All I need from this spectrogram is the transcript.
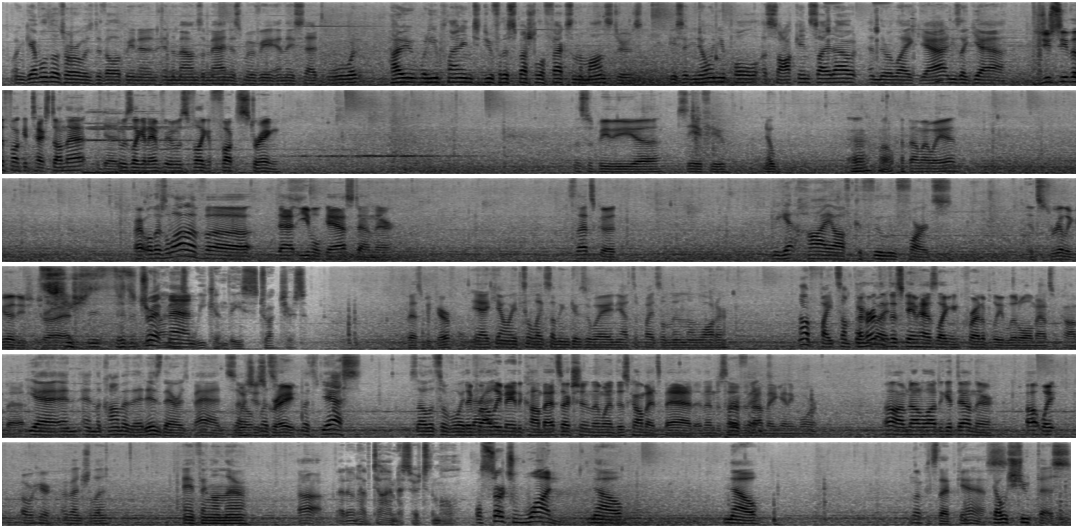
When Guillermo del Toro was developing in, in the Mountains of Madness movie, and they said, well, "What? How do you? What are you planning to do for the special effects on the monsters?" He said, "You know when you pull a sock inside out, and they're like, yeah," and he's like, "Yeah." Did you see the fucking text on that? I did. It was like an it was like a fucked string. This would be the uh See if you. Nope. Uh, well, I found my way in. Alright, well, there's a lot of uh, that evil gas down there. So that's good. We get high off Cthulhu farts. It's really good. You should try it. it's a trip, Time man. has weakened these structures. Best be careful. Yeah, I can't wait till like something gives away and you have to fight something in the water. Not fight something. I heard but, that this game has like incredibly little amounts of combat. Yeah, and and the combat that is there is bad. So Which is let's- great. Let's yes. So let's avoid They that. probably made the combat section and then went, this combat's bad, and then decided to not make any more. Oh, I'm not allowed to get down there. Oh, wait. Over here. eventually. Anything on there? Ah. I don't have time to search them all. Well, search one. No. No. Look, it's that gas. Don't shoot this.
